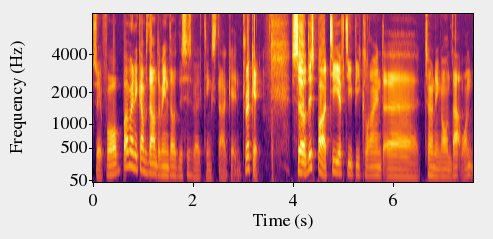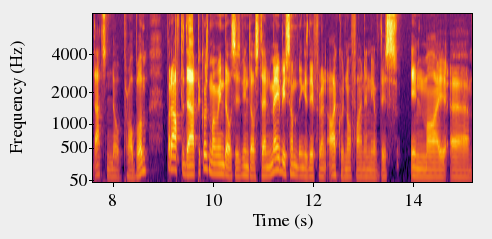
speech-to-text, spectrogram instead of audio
straightforward but when it comes down to windows this is where things start getting tricky so this part tftp client uh, turning on that one that's no problem but after that because my windows is windows 10 maybe something is different i could not find any of this in my uh,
